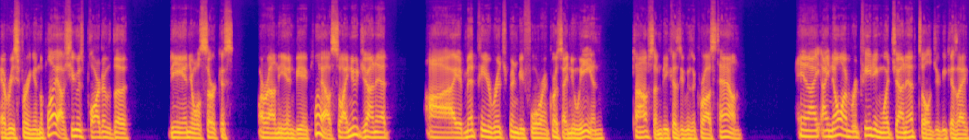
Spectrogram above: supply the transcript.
every spring in the playoffs. She was part of the the annual circus around the NBA playoffs. So I knew Johnette. I had met Peter Richmond before, and of course I knew Ian Thomsen because he was across town. And I, I know I'm repeating what Johnette told you because I,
